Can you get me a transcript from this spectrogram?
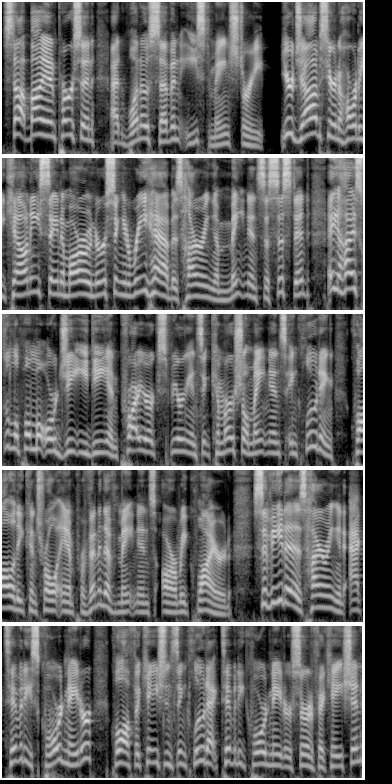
stop by in person at 107 East Main Street. Your jobs here in Hardee County, St. Amaro Nursing and Rehab is hiring a maintenance assistant, a high school diploma or GED, and prior experience in commercial maintenance, including quality control and preventative maintenance, are required. Sevita is hiring an activities coordinator. Qualifications include activity coordinator certification,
